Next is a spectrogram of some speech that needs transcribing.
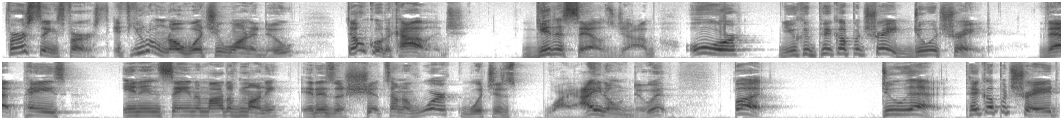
first things first, if you don't know what you want to do, don't go to college. Get a sales job, or you could pick up a trade, do a trade. That pays an insane amount of money. It is a shit ton of work, which is why I don't do it. But do that. Pick up a trade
